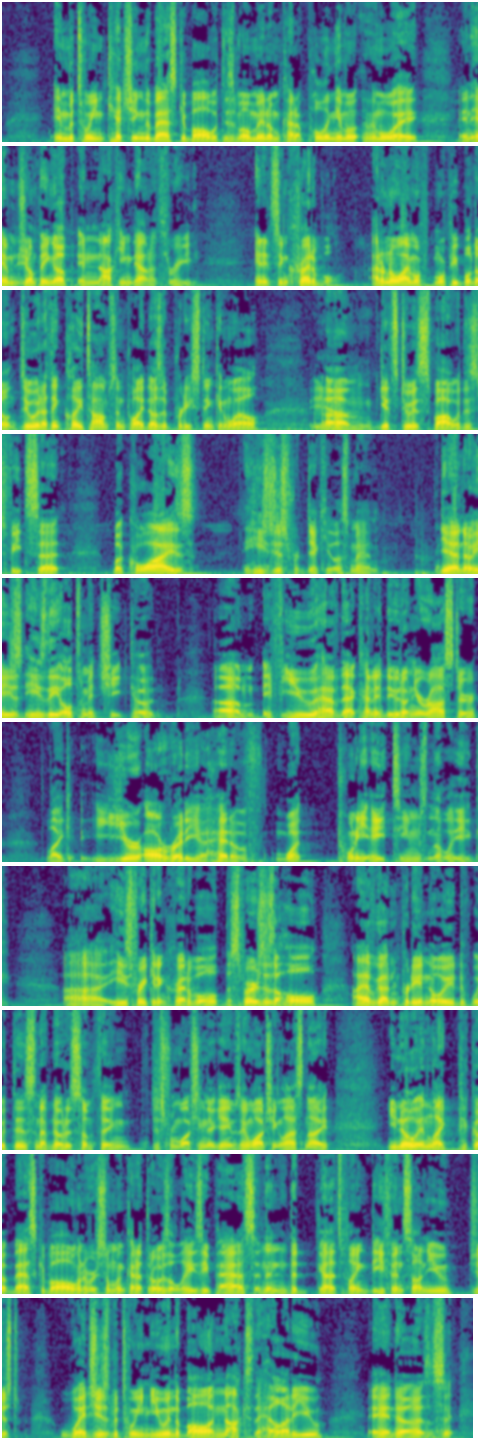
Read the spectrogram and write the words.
In between catching the basketball with his momentum kind of pulling him him away, and him jumping up and knocking down a three, and it's incredible. I don't know why more, more people don't do it. I think Klay Thompson probably does it pretty stinking well. Yeah. Um, gets to his spot with his feet set, but Kawhi's he's just ridiculous, man. Yeah, no, he's he's the ultimate cheat code. Um, if you have that kind of dude on your roster, like you're already ahead of what 28 teams in the league. Uh, he's freaking incredible. The Spurs as a whole, I have gotten pretty annoyed with this, and I've noticed something just from watching their games and watching last night. You know, in like pickup basketball, whenever someone kind of throws a lazy pass, and then the guy that's playing defense on you just wedges between you and the ball and knocks the hell out of you, and uh,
